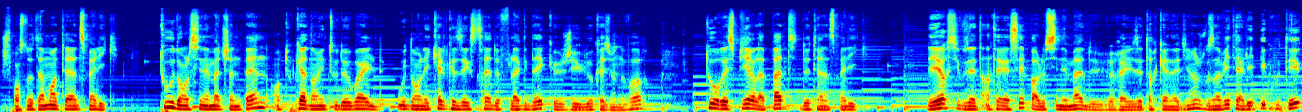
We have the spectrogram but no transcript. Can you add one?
Je pense notamment à Terrence Malick. Tout dans le cinéma de Sean Penn, en tout cas dans Into the Wild ou dans les quelques extraits de Flag Day que j'ai eu l'occasion de voir, tout respire la patte de Terrence Malick. D'ailleurs, si vous êtes intéressé par le cinéma du réalisateur canadien, je vous invite à aller écouter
